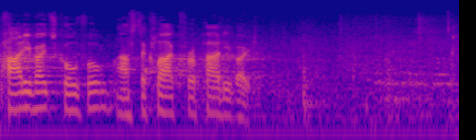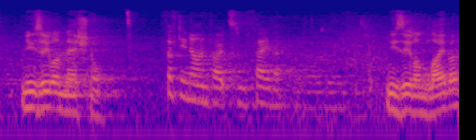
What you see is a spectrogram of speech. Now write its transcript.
Party votes called for. Ask the clerk for a party vote. New Zealand National. 59 votes in favour. New Zealand Labour,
